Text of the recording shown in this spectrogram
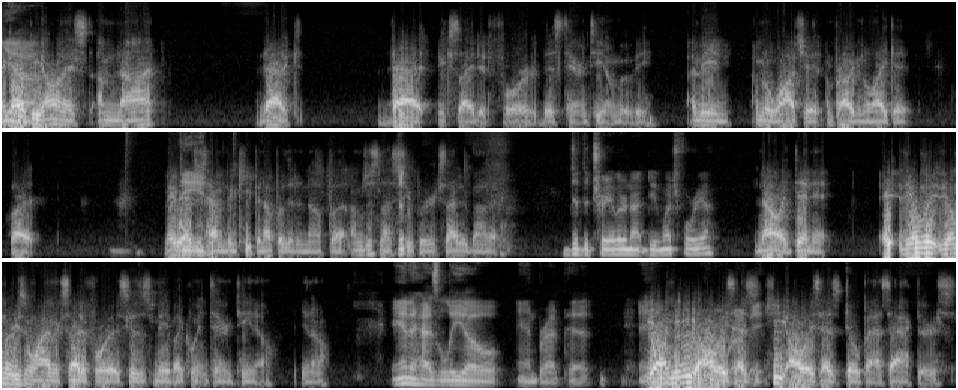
I yeah, gotta be honest, I'm not that that excited for this Tarantino movie. I mean, I'm gonna watch it. I'm probably gonna like it, but maybe I just haven't been keeping up with it enough. But I'm just not The- super excited about it. did the trailer not do much for you? No, it didn't. It, the only the only reason why I'm excited for it is because it's made by Quentin Tarantino. You know. And it has Leo and Brad Pitt. and Yeah, I mean, he Margot always has he always has dope ass actors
